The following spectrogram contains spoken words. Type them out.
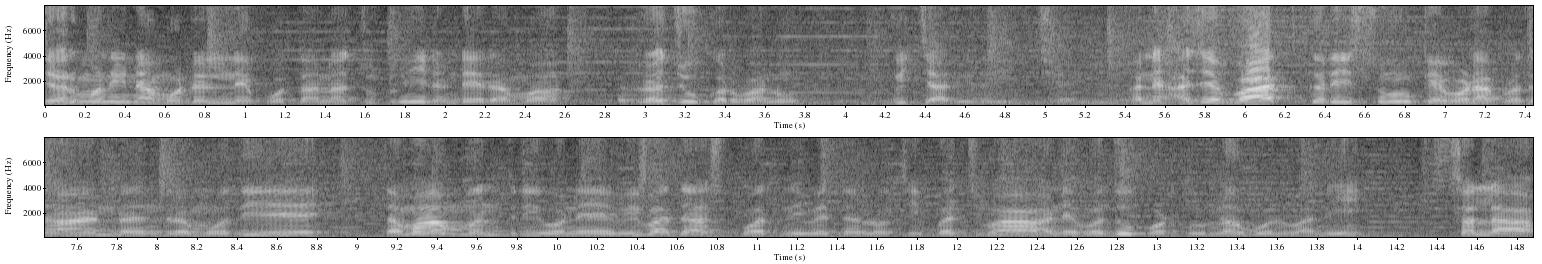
જર્મનીના મોડેલને પોતાના ચૂંટણી ઢંઢેરામાં રજૂ કરવાનું વિચારી રહી છે. અને આજે વાત કરીશું કે વડાપ્રધાન નરેન્દ્ર મોદીએ તમામ મંત્રીઓને વિવાદાસ્પદ નિવેદનોથી બચવા અને વધુ પડતું ન બોલવાની સલાહ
